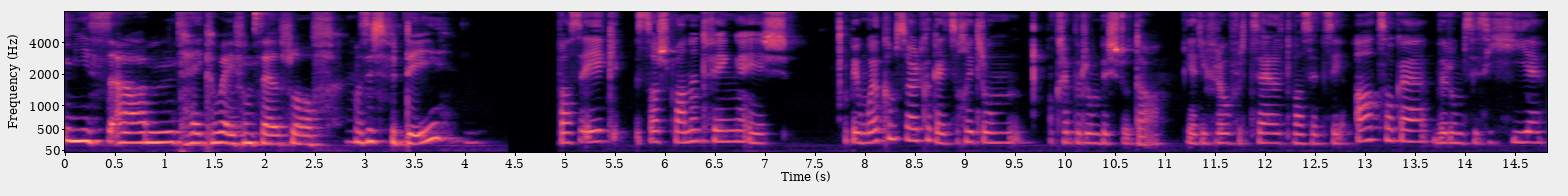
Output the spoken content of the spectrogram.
mein ähm, Takeaway vom Self-Love. Was ist es für dich? Was ich so spannend finde, ist, beim Welcome Circle geht es ein bisschen darum, okay, warum bist du da? Jede Frau erzählt, was hat sie angezogen, warum sie sich hier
